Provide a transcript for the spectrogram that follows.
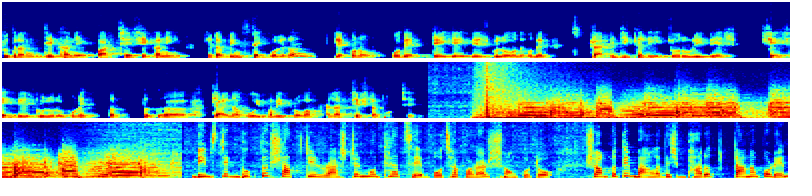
সুতরাং যেখানে পারছে সেখানেই সেটা বিমস্টেক বলে নয় যে কোনো ওদের যেই যেই দেশগুলো ওদের- স্ট্র্যাটেজিক্যালি জরুরি দেশ, সেই সেই দেশগুলোর উপরে চায়না ওইভাবেই প্রভাব ফেলার চেষ্টা করছে। বিমস্টেকভুক্ত সাতটি রাষ্ট্রের মধ্যে আছে বোঝাপড়ার সংকটও। সম্প্রতি বাংলাদেশ, ভারত টানাপোড়েন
